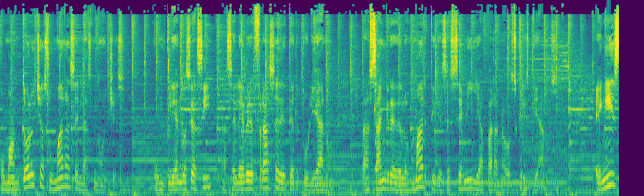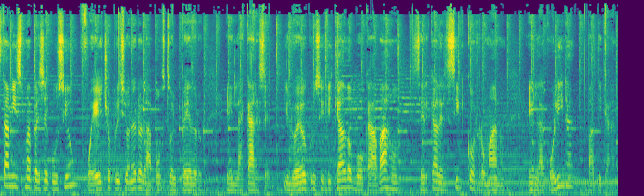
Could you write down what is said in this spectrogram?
como antorchas humanas en las noches, cumpliéndose así la célebre frase de Tertuliano, la sangre de los mártires es semilla para nuevos cristianos. En esta misma persecución fue hecho prisionero el apóstol Pedro en la cárcel y luego crucificado boca abajo cerca del circo romano en la colina vaticana.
